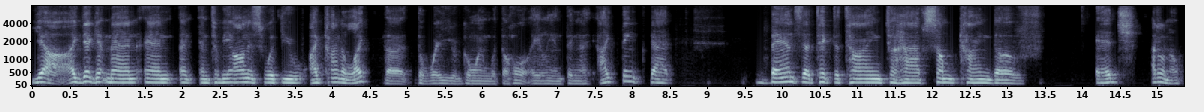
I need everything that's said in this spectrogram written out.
yeah, I dig it, man. And and and to be honest with you, I kind of like the the way you're going with the whole alien thing. I I think that bands that take the time to have some kind of edge. I don't know.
